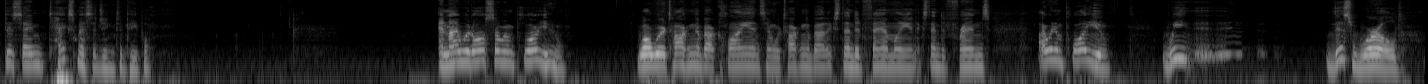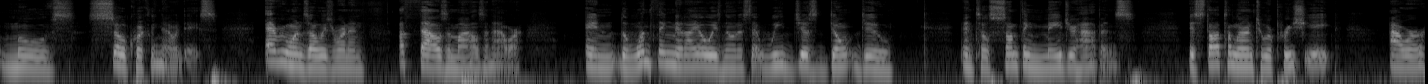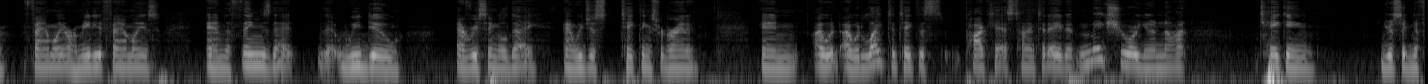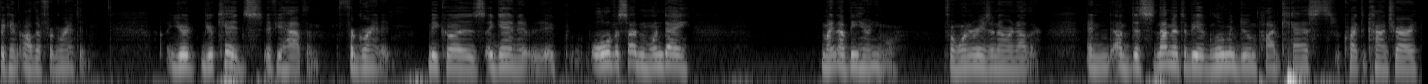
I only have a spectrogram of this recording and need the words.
to send text messaging to people. And I would also implore you, while we're talking about clients and we're talking about extended family and extended friends, I would implore you, we, this world moves so quickly nowadays. Everyone's always running a thousand miles an hour. And the one thing that I always notice that we just don't do until something major happens is start to learn to appreciate our family, our immediate families, and the things that that we do every single day, and we just take things for granted. And I would I would like to take this podcast time today to make sure you're not taking your significant other for granted. Your your kids, if you have them, for granted, because again, it, it, all of a sudden one day might not be here anymore for one reason or another. And um, this is not meant to be a gloom and doom podcast. Quite the contrary.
